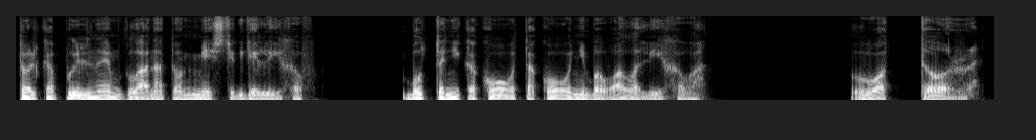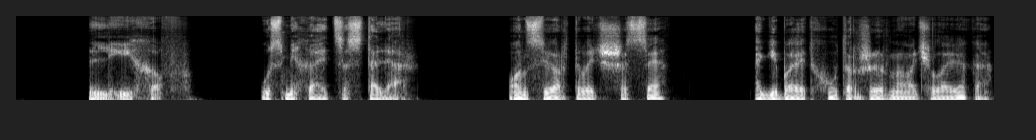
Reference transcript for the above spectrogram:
только пыльная мгла на том месте, где Лихов будто никакого такого не бывало лихого. Вот тоже лихов, усмехается столяр. Он свертывает шоссе, огибает хутор жирного человека,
